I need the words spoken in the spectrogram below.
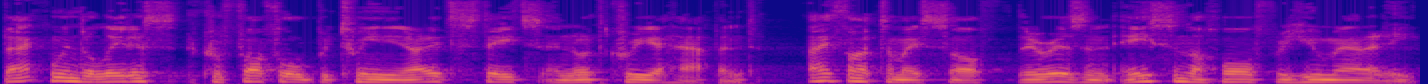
Back when the latest kerfuffle between the United States and North Korea happened, I thought to myself, there is an ace in the hole for humanity.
